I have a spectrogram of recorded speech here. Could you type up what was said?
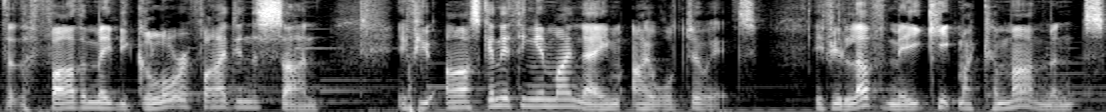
that the Father may be glorified in the Son. If you ask anything in my name, I will do it. If you love me, keep my commandments,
